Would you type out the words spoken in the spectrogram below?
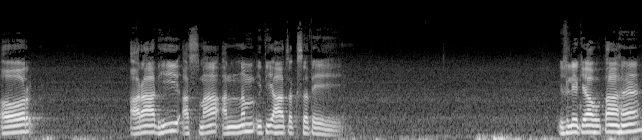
और आराधी अस्मा अन्नम इति आचक्षते। इसलिए क्या होता है?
